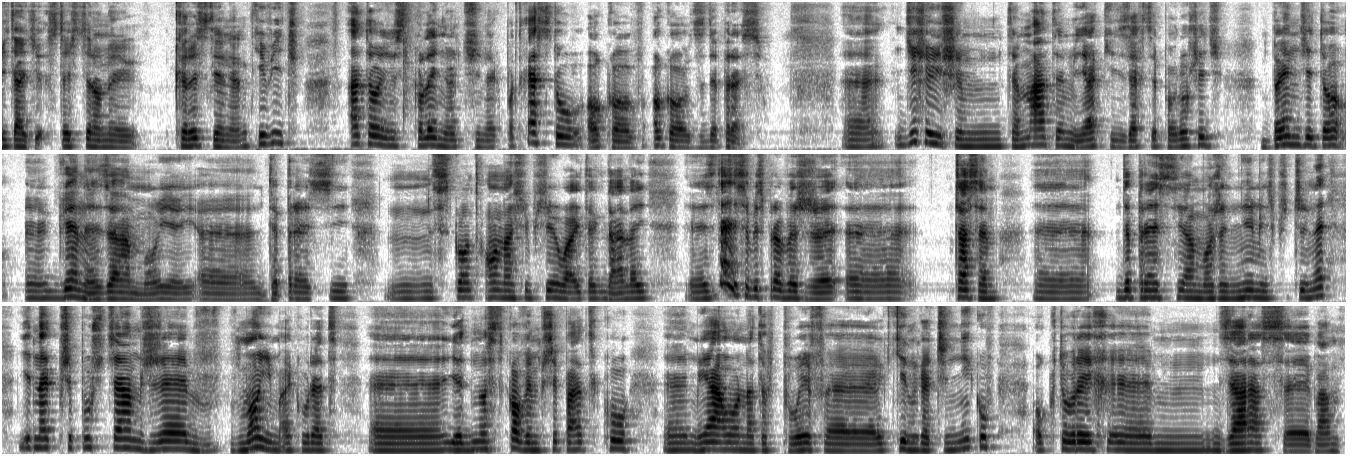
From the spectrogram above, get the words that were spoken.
witajcie, z tej strony Krystian Jankiewicz, a to jest kolejny odcinek podcastu Oko w Oko z depresją. E, dzisiejszym tematem, jaki zechcę poruszyć, będzie to e, geneza mojej e, depresji, mm, skąd ona się wzięła i tak dalej. E, zdaję sobie sprawę, że e, czasem depresja może nie mieć przyczyny, jednak przypuszczam, że w, w moim akurat e, jednostkowym przypadku e, miało na to wpływ e, kilka czynników, o których zaraz Wam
